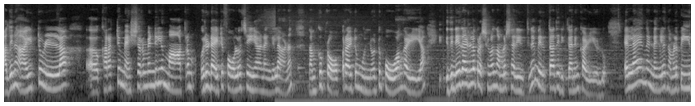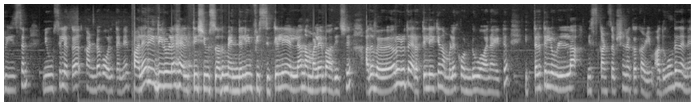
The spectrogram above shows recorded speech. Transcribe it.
അതിനായിട്ടുള്ള കറക്റ്റ് മെഷർമെന്റിൽ മാത്രം ഒരു ഡയറ്റ് ഫോളോ ചെയ്യുകയാണെങ്കിലാണ് നമുക്ക് പ്രോപ്പറായിട്ട് മുന്നോട്ട് പോകാൻ കഴിയുക. ഇതിന്റേതായിട്ടുള്ള പ്രശ്നങ്ങൾ നമ്മുടെ ശരീരത്തിന് വരുത്താതിരിക്കാനും കഴിയുള്ളൂ. അല്ല എന്നുണ്ടെങ്കിൽ നമ്മളിപ്പോൾ ഈ റീസൺ ന്യൂസിലൊക്കെ കണ്ട പോലെ തന്നെ പല രീതിയിലുള്ള ഹെൽത്ത് ഇഷ്യൂസ് അത് മെന്റലിയും ഫിസിക്കലിയും എല്ലാം നമ്മളെ ബാധിച്ച് അത് വേറൊരു തരത്തിലേക്ക് നമ്മളെ കൊണ്ടുപോകാനായിട്ട് ഇത്തരത്തിലുള്ള മിസ്കൺസെപ്ഷനൊക്കെ കഴിയും. അതുകൊണ്ട് തന്നെ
